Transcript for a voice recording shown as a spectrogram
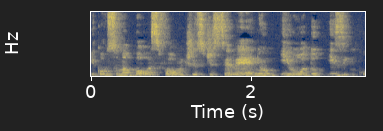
e consuma boas fontes de selênio, iodo e zinco.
